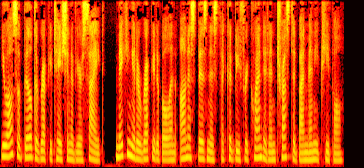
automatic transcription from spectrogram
you also build the reputation of your site, making it a reputable and honest business that could be frequented and trusted by many people.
